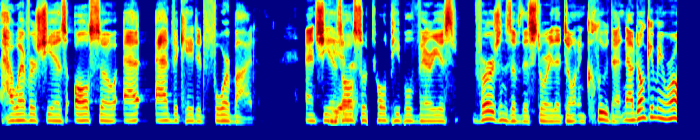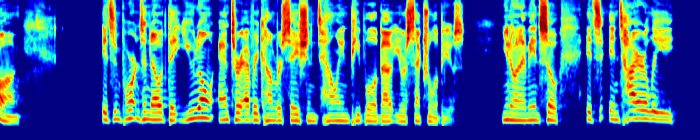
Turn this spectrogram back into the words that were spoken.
However, she has also a- advocated for Biden, and she has yeah. also told people various versions of this story that don't include that. Now, don't get me wrong. It's important to note that you don't enter every conversation telling people about your sexual abuse you know what I mean? So it's entirely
